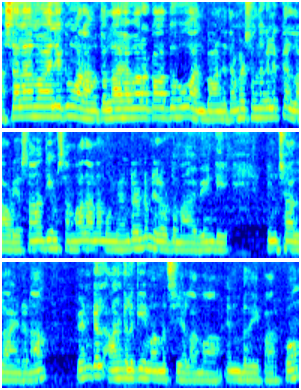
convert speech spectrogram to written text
அஸ்ஸலாமு அலைக்கும் வரமத்துல்லாஹ் வரகாத்துஹு அன்பார்ந்த தமிழ் சொந்தங்களுக்கு அல்லாவுடைய சாந்தியும் சமாதானமும் என்றென்றும் நிலவட்டமாக வேண்டி இன்ஷா அல்லா என்று நாம் பெண்கள் ஆண்களுக்கு இமாமத் செய்யலாமா என்பதை பார்ப்போம்.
